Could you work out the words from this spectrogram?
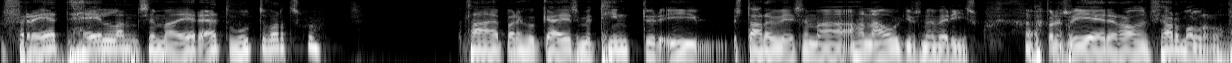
Fred Heilan sem að er Ed Woodward, sko Það er bara eitthvað gæði sem er týndur í starfi sem að hann á ekki svona að vera í, sko. Það er bara eins og ég er í ráðin fjármálar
